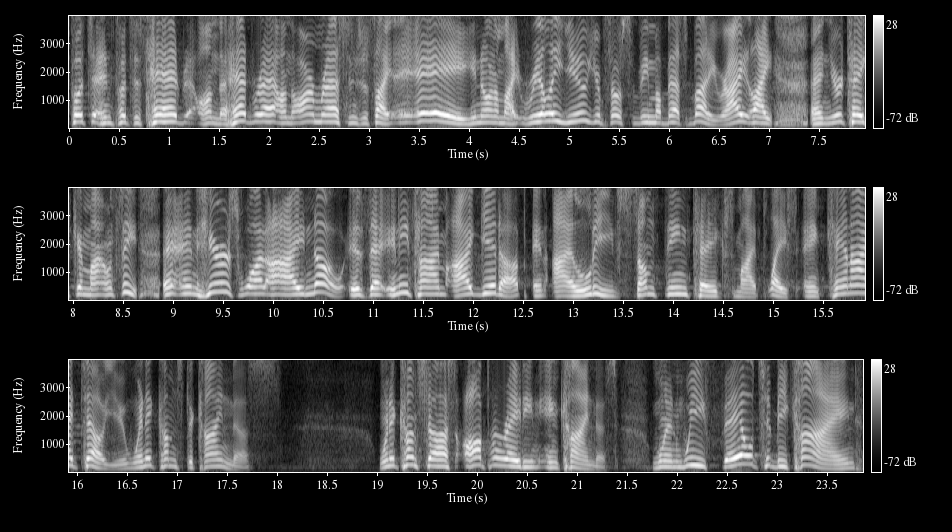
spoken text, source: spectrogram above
puts and puts his head on the headrest, on the armrest, and just like, hey, you know, and I'm like, really, you? You're supposed to be my best buddy, right? Like, and you're taking my own seat. And, and here's what I know is that anytime I get up and I leave, something takes my place. And can I tell you, when it comes to kindness, when it comes to us operating in kindness, when we fail to be kind,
